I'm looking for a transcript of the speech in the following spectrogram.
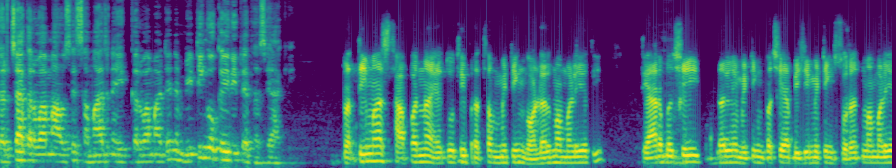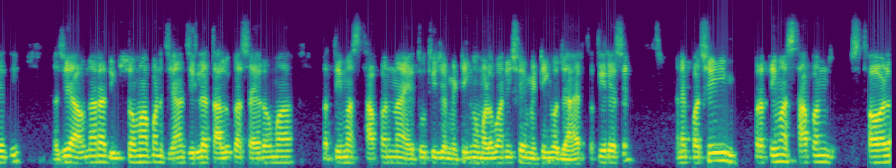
ચર્ચા કરવામાં આવશે? સમાજને એક કરવા માટે ને મીટિંગો કઈ રીતે થશે આખી? પ્રતિમા સ્થાપનના હેતુથી પ્રથમ મીટિંગ ગોંડલમાં મળી હતી. ત્યાર પછી ગોંડલની મીટિંગ પછી આ બીજી મીટિંગ સુરતમાં મળી હતી. હજી આવનારા દિવસોમાં પણ જ્યાં જિલ્લા તાલુકા શહેરોમાં પ્રતિમા સ્થાપનના હેતુથી જે મિટિંગો મળવાની છે, એ મિટિંગો જાહેર થતી રહેશે. અને પછી પ્રતિમા સ્થાપન સ્થળ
